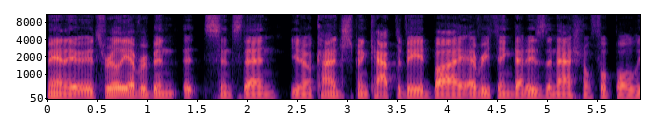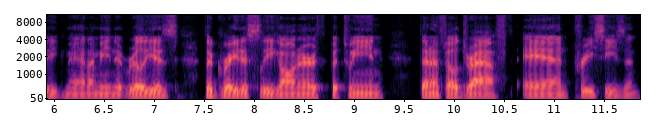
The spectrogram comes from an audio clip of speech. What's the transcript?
man, it, it's really ever been it, since then. You know, kind of just been captivated by everything that is the National Football League. Man, I mean, it really is the greatest league on earth between the NFL draft and preseason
